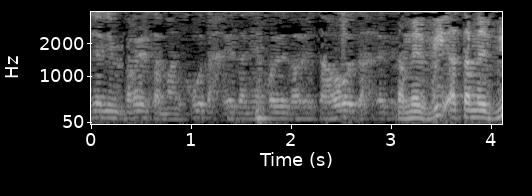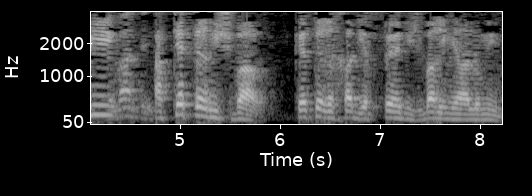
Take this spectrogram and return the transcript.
זה אני מברר את המלכות, אחרי זה אני יכול לברר את ההוד, אחרי זה... אתה מביא, אתה מביא, הכתר נשבר, כתר אחד יפה נשבר עם יהלומים.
